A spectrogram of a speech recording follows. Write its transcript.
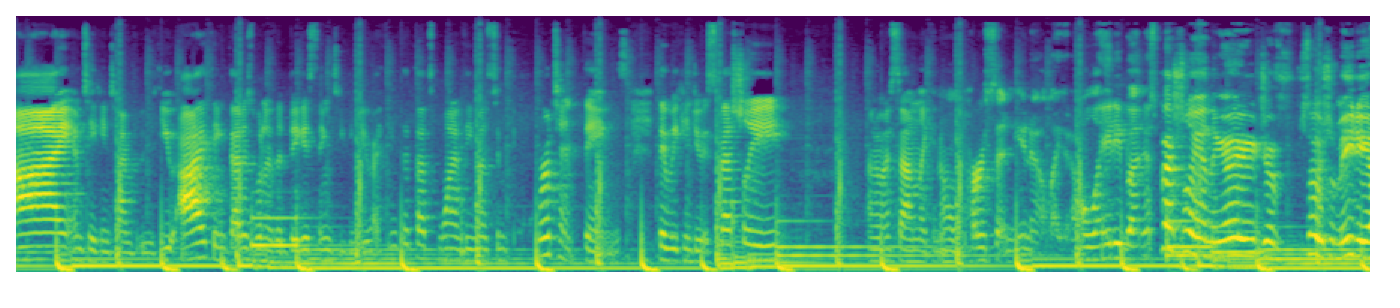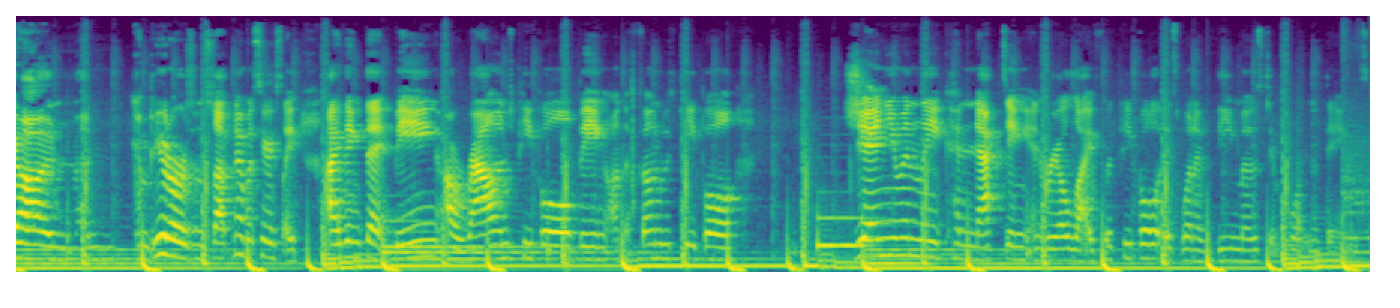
I am taking time to be with you, I think that is one of the biggest things you can do. I think that that's one of the most important things that we can do, especially. I don't want to sound like an old person, you know, like an old lady, but especially in the age of social media and, and computers and stuff. No, but seriously, I think that being around people, being on the phone with people, genuinely connecting in real life with people is one of the most important things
